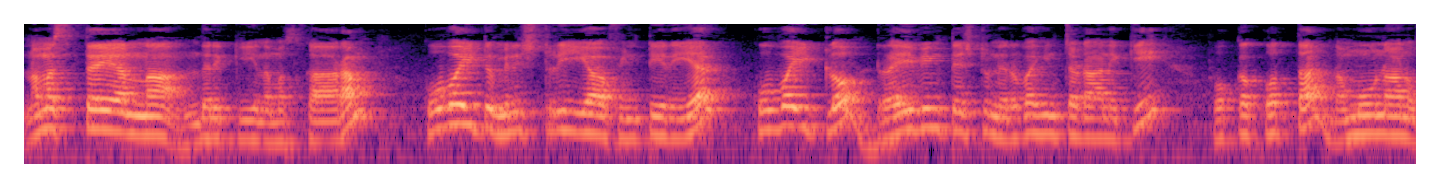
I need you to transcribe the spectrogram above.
నమస్తే అన్న అందరికీ నమస్కారం. కువైట్ మినిస్ట్రీ ఆఫ్ ఇంటీరియర్ కువైట్లో డ్రైవింగ్ టెస్ట్ నిర్వహించడానికి ఒక కొత్త నమూనాను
